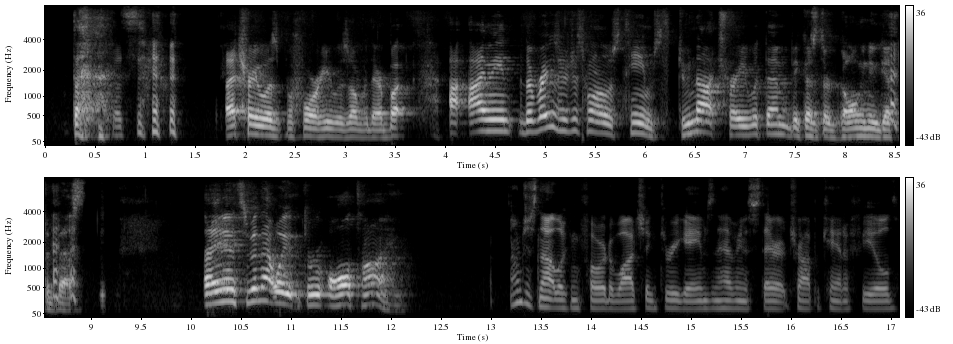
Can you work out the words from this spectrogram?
That's That trade was before he was over there. But I, I mean, the Rays are just one of those teams. Do not trade with them because they're going to get the best. I mean, it's been that way through all time. I'm just not looking forward to watching three games and having to stare at Tropicana Field.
